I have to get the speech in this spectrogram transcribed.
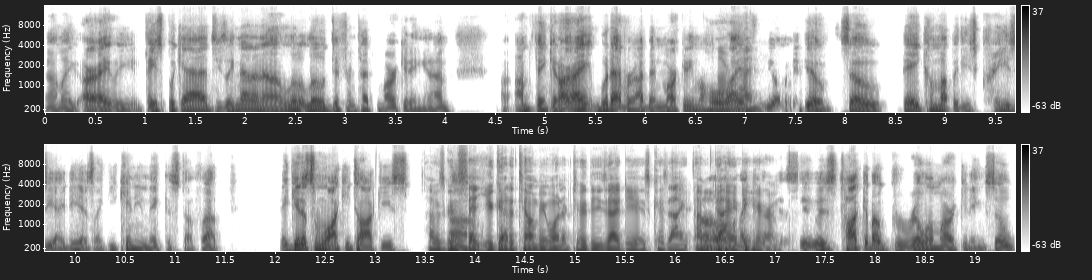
And I'm like, all right, we Facebook ads. He's like, no, no, no, a little little different type of marketing. And I'm I'm thinking, all right, whatever. I've been marketing my whole All life. right. What do you want me to do? So they come up with these crazy ideas. Like you can't even make this stuff up. They get us some walkie talkies. I was going to say, Um, you got to tell me one or two of these ideas because I'm dying to hear them. It was talk about guerrilla marketing. So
